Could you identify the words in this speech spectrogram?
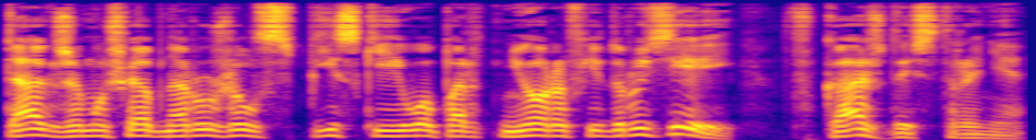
Также Муше обнаружил списки его партнеров и друзей в каждой стране.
